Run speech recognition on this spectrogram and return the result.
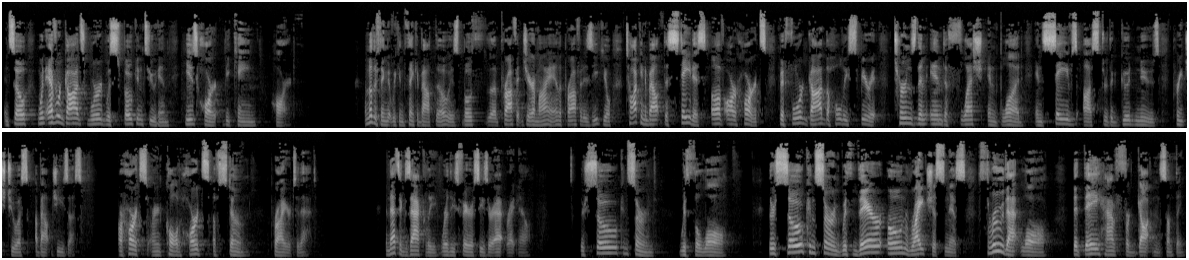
And so, whenever God's word was spoken to him, his heart became hard. Another thing that we can think about, though, is both the prophet Jeremiah and the prophet Ezekiel talking about the status of our hearts before God the Holy Spirit turns them into flesh and blood and saves us through the good news preached to us about Jesus. Our hearts are called hearts of stone prior to that. And that's exactly where these Pharisees are at right now. They're so concerned with the law. They're so concerned with their own righteousness through that law that they have forgotten something.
